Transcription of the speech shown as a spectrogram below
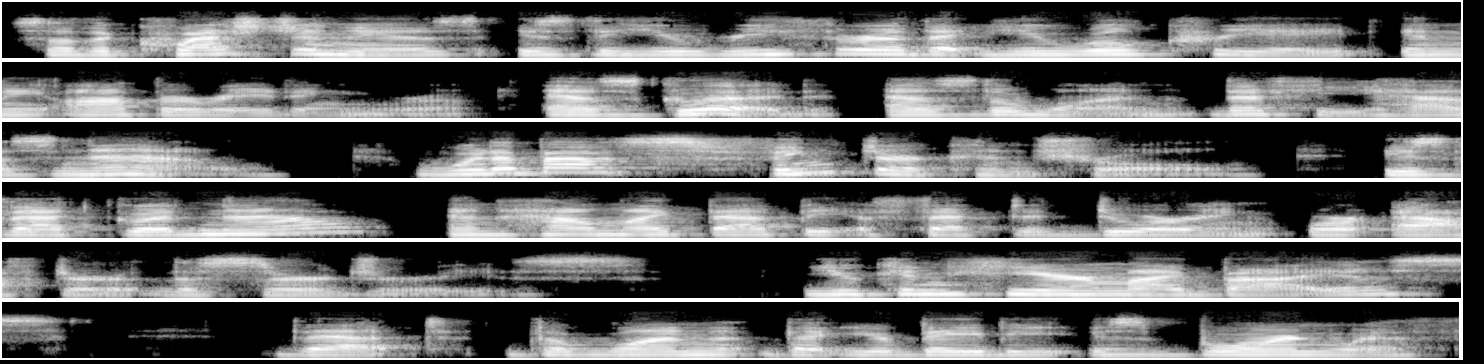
So the question is Is the urethra that you will create in the operating room as good as the one that he has now? What about sphincter control? Is that good now? And how might that be affected during or after the surgeries? You can hear my bias that the one that your baby is born with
